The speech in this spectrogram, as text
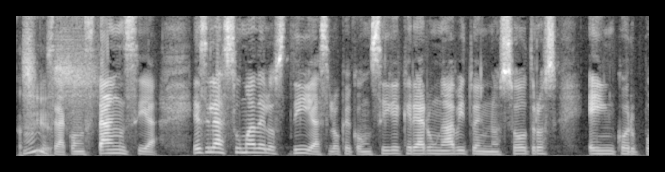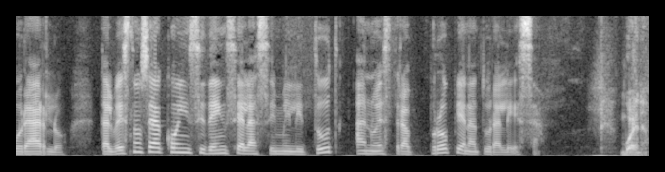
Así es. La constancia es la suma de los días lo que consigue crear un hábito en nosotros e incorporarlo. Tal vez no sea coincidencia la similitud a nuestra propia naturaleza. Bueno,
